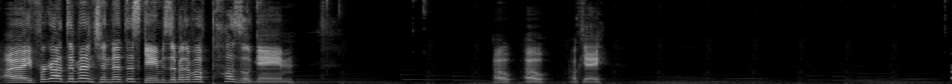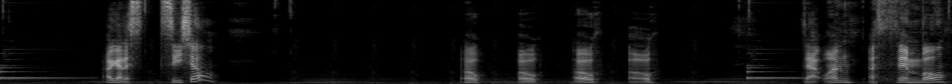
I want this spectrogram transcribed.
I forgot to mention that this game is a bit of a puzzle game. Oh, oh, okay. I got a seashell? Oh, oh, oh, oh. That one. A thimble.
